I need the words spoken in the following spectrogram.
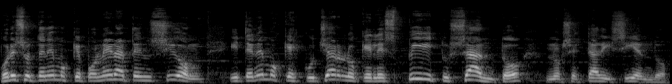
Por eso tenemos que poner atención y tenemos que escuchar lo que el Espíritu Santo nos está diciendo,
